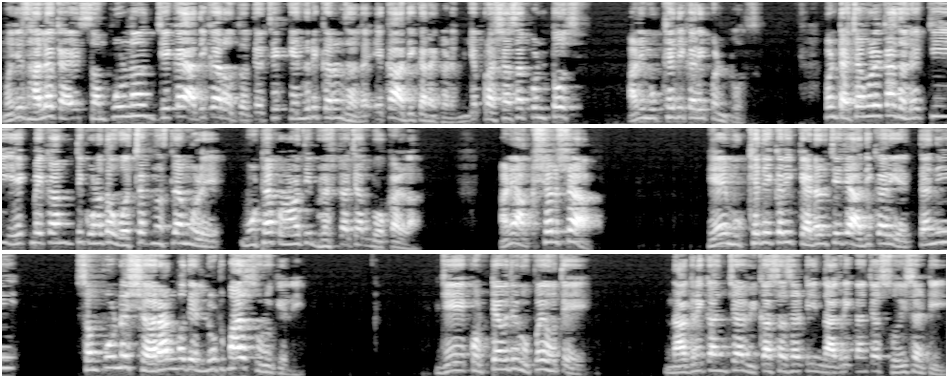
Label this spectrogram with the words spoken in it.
म्हणजे झालं काय? संपूर्ण जे काय अधिकार होतं त्याचे केंद्रीकरण झालं एका अधिकाऱ्याकडे. म्हणजे प्रशासक पण तोच आणि मुख्याधिकारी पण तोच. पण त्याच्यामुळे काय झालं की एकमेकांती कोणाचा वचक नसल्यामुळे मोठ्या प्रमाणात भ्रष्टाचार बोकाळला. आणि अक्षरशः हे मुख्याधिकारी कॅडरचे जे अधिकारी आहेत त्यांनी संपूर्ण शहरांमध्ये लुटमार सुरू केली. जे कोट्यवधी रुपये होते नागरिकांच्या विकासासाठी नागरिकांच्या सोयीसाठी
